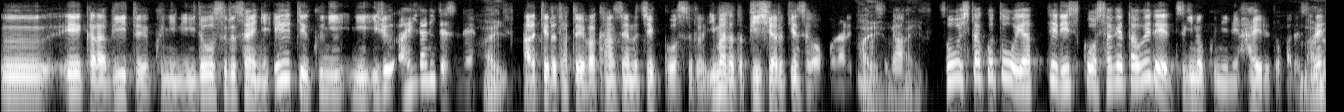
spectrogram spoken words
A から B という国に移動する際に A という国にいる間にですね、はい、ある程度例えば感染のチェックをする、今だと PCR 検査が行われていますが、そうしたことをやってリスクを下げた上で次の国に入るとかですね、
